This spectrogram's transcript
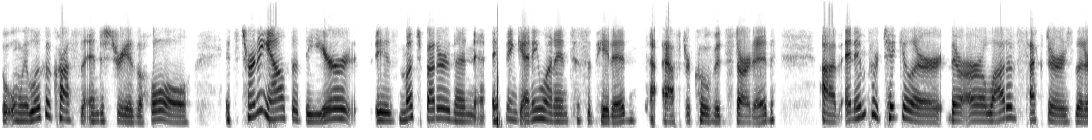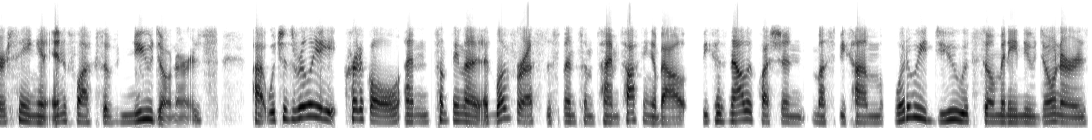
But when we look across the industry as a whole, it's turning out that the year is much better than I think anyone anticipated after COVID started. Um, and in particular, there are a lot of sectors that are seeing an influx of new donors, uh, which is really critical and something that I'd love for us to spend some time talking about because now the question must become what do we do with so many new donors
